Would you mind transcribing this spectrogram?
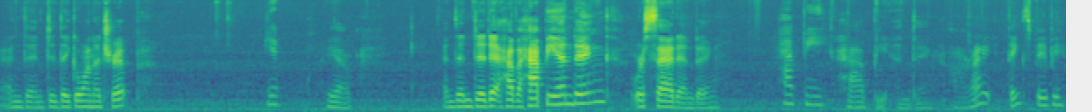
And then did they go on a trip? Yep. Yeah. And then did it have a happy ending or sad ending? Happy. Happy ending. All right. Thanks, baby.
